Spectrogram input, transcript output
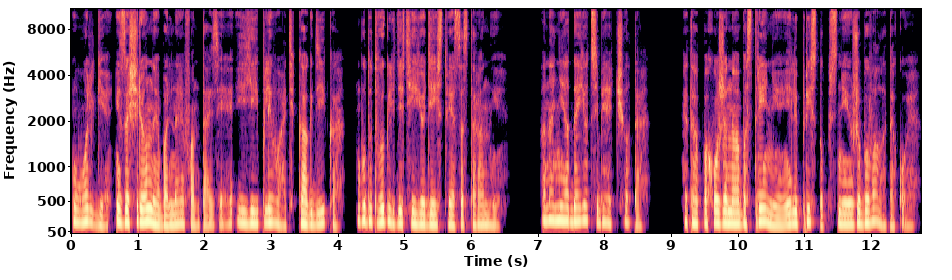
У Ольги изощренная больная фантазия, и ей плевать, как дико будут выглядеть ее действия со стороны. Она не отдает себе отчета, это похоже на обострение или приступ, с ней уже бывало такое.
